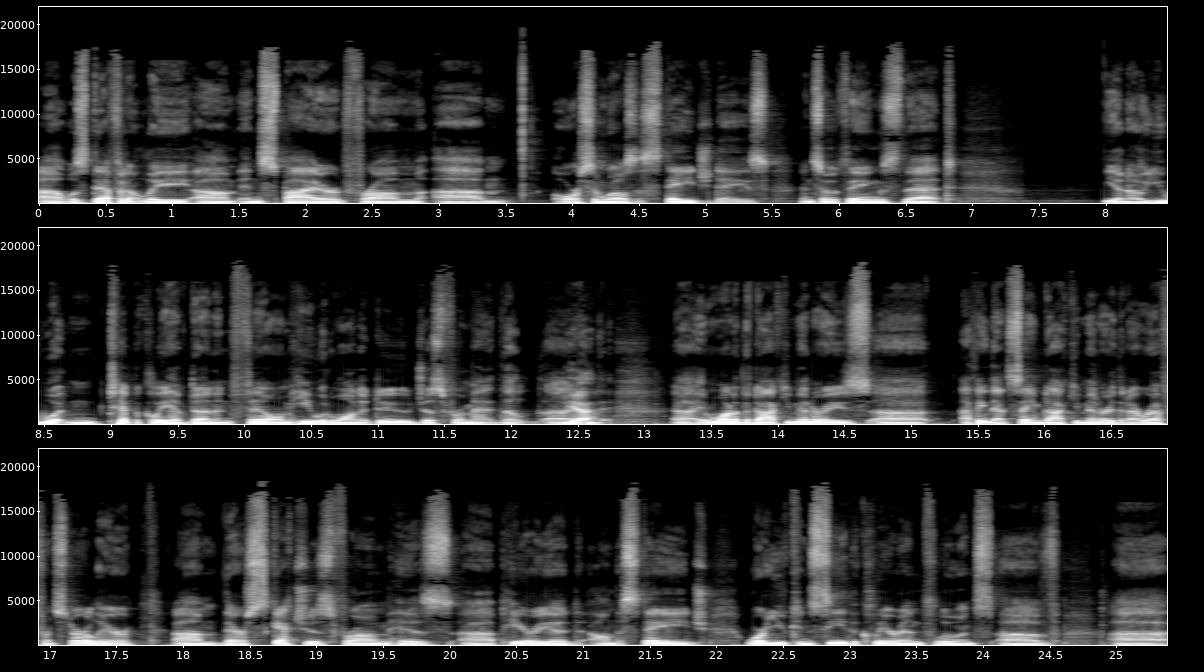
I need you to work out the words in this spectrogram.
uh, was definitely um, inspired from um, Orson Welles' stage days, and so things that you know you wouldn't typically have done in film he would want to do just from the uh, Yeah. uh, in one of the documentaries uh, i think that same documentary that i referenced earlier um, there are sketches from his uh, period on the stage where you can see the clear influence of uh,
